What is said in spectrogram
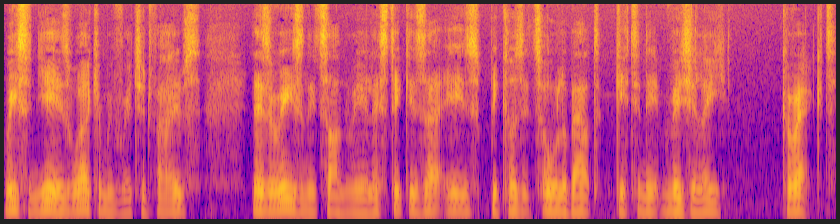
recent years working with Richard Vobes, there's a reason it's unrealistic. Is that is because it's all about getting it visually correct.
